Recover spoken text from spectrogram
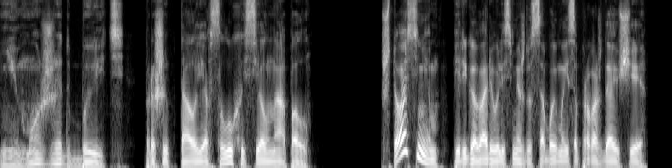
«Не может быть!» – прошептал я вслух и сел на пол. «Что с ним?» – переговаривались между собой мои сопровождающие.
